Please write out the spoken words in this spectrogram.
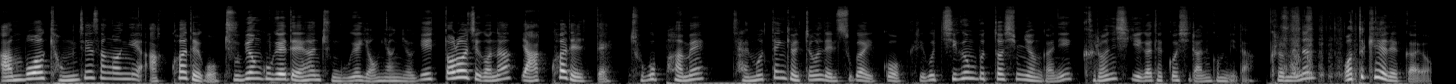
안보와 경제 상황이 악화되고 주변국에 대한 중국의 영향력이 떨어지거나 약화될 때 조급함에 잘못된 결정을 내릴 수가 있고 그리고 지금부터 10년간이 그런 시기가 될 것이라는 겁니다. 그러면은 어떻게 해야 될까요?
